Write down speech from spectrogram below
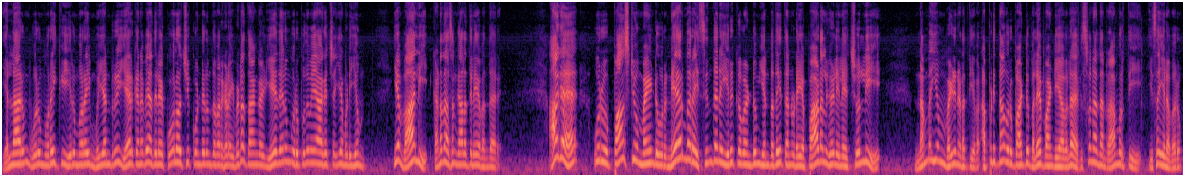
எல்லாரும் ஒரு முறைக்கு இருமுறை முயன்று ஏற்கனவே அதிலே கோலோச்சி கொண்டிருந்தவர்களை விட தாங்கள் ஏதேனும் ஒரு புதுமையாக செய்ய முடியும். ஏன் வாலி கண்ணதாசன் காலத்திலேயே வந்தார். ஆக ஒரு பாசிட்டிவ் மைண்டு ஒரு நேர்மறை சிந்தனை இருக்க வேண்டும் என்பதை தன்னுடைய பாடல்களிலே சொல்லி நம்மையும் வழி நடத்தியவர். அப்படித்தான் ஒரு பாட்டு பலே பாண்டியாவில் விஸ்வநாதன் ராமூர்த்தி இசையில் வரும்.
